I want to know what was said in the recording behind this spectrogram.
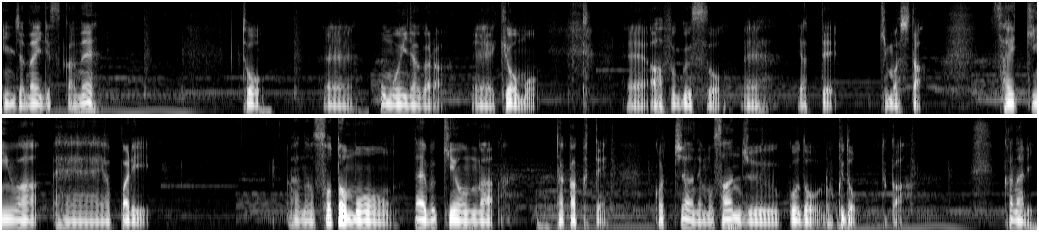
いいんじゃないですかね。と、えー、思いながら、えー、今日も、えアーフグースを、えやってきました。最近は、えやっぱりあの外もだいぶ気温が高くてこっちはねもう35度6度とかかなり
